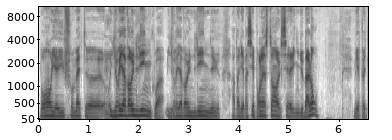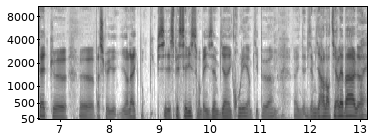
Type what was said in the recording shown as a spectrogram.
Bon, il faut mettre, euh, Mm. il devrait y avoir une ligne quoi. Il devrait y avoir une ligne à pas dépasser. Pour l'instant, c'est la ligne du ballon. Mais peut-être que, euh, parce qu'il y en a, bon, c'est les spécialistes, ben, ils aiment bien écrouler un petit peu. Hein. Ils aiment bien ralentir les balles. Ouais.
